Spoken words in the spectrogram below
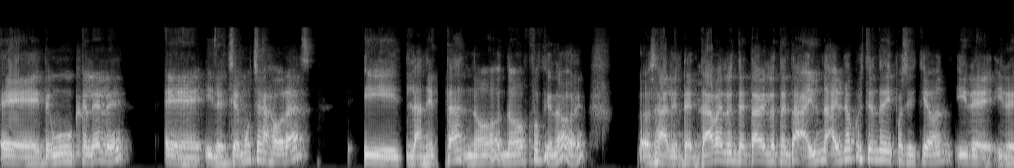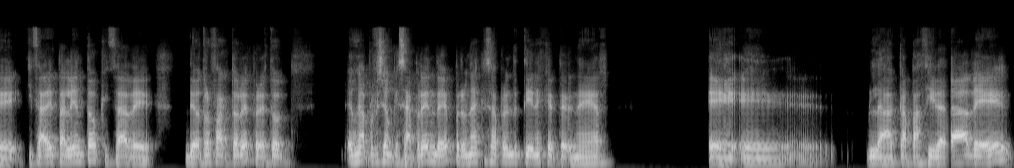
Eh, tengo un ukelele eh, y le eché muchas horas y la neta no, no funcionó. ¿eh? O sea, lo intentaba y lo intentaba y lo intentaba. Hay una, hay una cuestión de disposición y de, y de quizá de talento, quizá de, de otros factores, pero esto es una profesión que se aprende, pero una vez que se aprende tienes que tener eh, la capacidad de,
